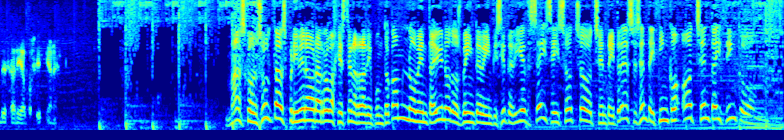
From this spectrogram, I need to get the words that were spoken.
desearía posición. Más consultas, primera hora arroba gestionarradio.com 91 220 27 10 668 83 65 85.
